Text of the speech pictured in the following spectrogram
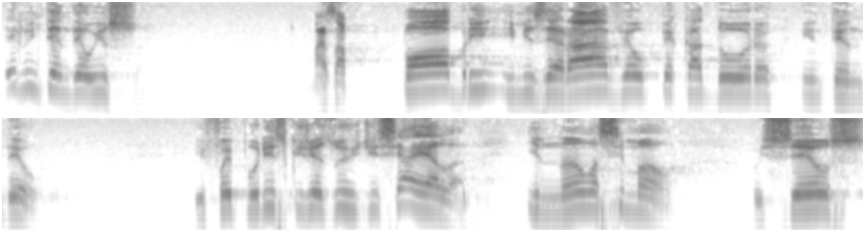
Ele não entendeu isso. Mas a pobre e miserável pecadora entendeu. E foi por isso que Jesus disse a ela, e não a Simão: os seus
